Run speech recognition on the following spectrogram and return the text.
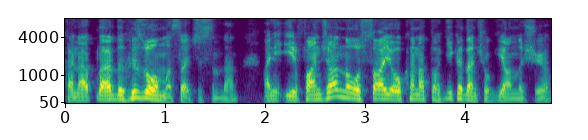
kanatlarda hız olması açısından hani İrfan Can'la o sahaya o kanat hakikaten çok iyi anlaşıyor.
